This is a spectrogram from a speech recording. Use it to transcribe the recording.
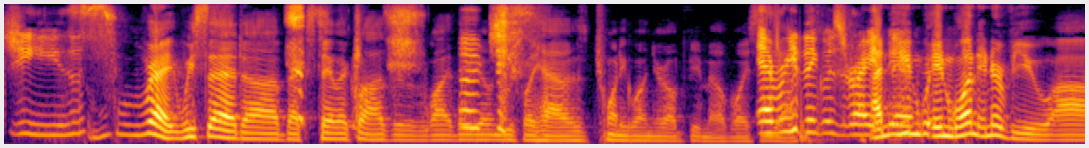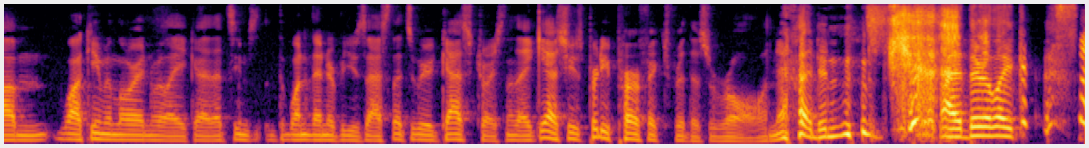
Jeez. Right, we said uh, Bex Taylor Klaus is why they don't usually have 21 year old female voices. Everything was right And in, in one interview, um, Joaquin and Lauren were like, uh, "That seems." One of the interviews asked, "That's a weird cast choice," and they're like, "Yeah, she was pretty perfect for this role." And I didn't. I, they're like, so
